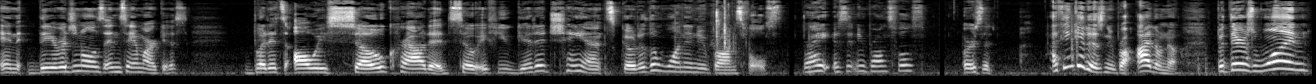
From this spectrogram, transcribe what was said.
and the original is in San Marcos, but it's always so crowded. So if you get a chance, go to the one in New Braunfels. Right? Is it New Braunfels? Or is it I think it is New Braunfels. I don't know. But there's one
